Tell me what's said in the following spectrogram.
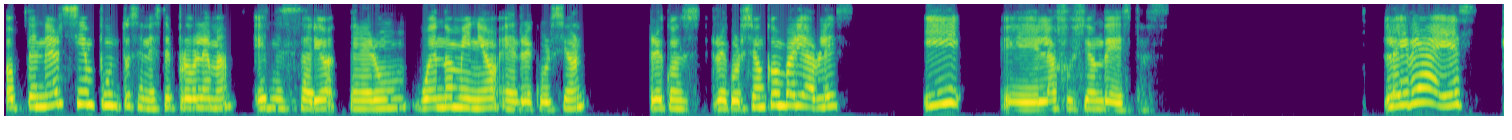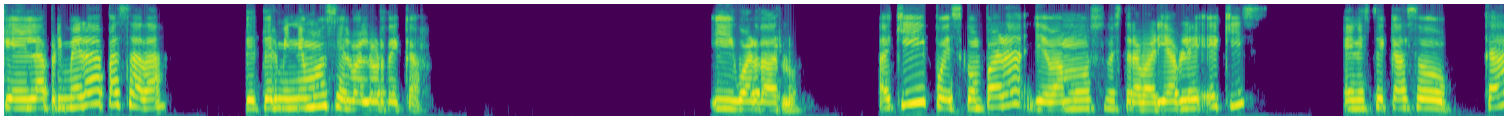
obtener 100 puntos en este problema, es necesario tener un buen dominio en recursión, recursión con variables y eh, la fusión de estas. La idea es que en la primera pasada determinemos el valor de k y guardarlo. Aquí, pues, compara, llevamos nuestra variable x, en este caso k,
